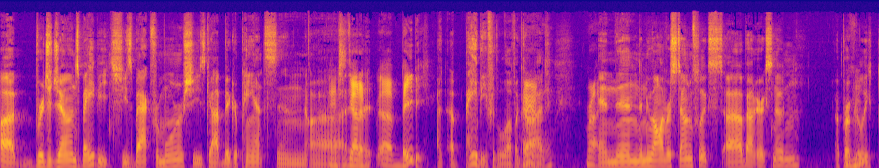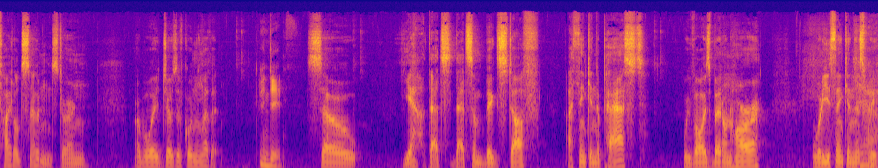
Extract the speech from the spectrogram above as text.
Uh, Bridget Jones' baby, she's back for more. She's got bigger pants and, uh, And she's got a, a baby. a, a baby for the love of Apparently. God. Right. And then the new Oliver Stone flicks uh, about Eric Snowden, appropriately Mm-hmm. titled Snowden, starring our boy Joseph Gordon-Levitt. Indeed. So, yeah, that's that's some big stuff. I think in the past we've always bet on horror. What are you thinking this Yeah. week?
